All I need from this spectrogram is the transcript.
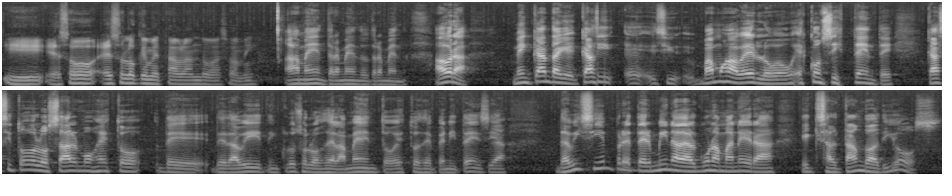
y eso, eso es lo que me está hablando eso a mí. Amén, tremendo, tremendo. Ahora, me encanta que casi, eh, si vamos a verlo, es consistente. Casi todos los salmos estos de, de David, incluso los de lamento, estos de penitencia, David siempre termina de alguna manera exaltando a Dios,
